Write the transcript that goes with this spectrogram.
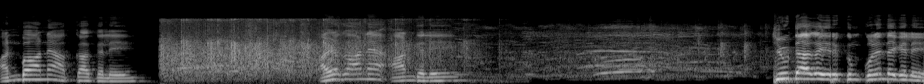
அன்பான அக்காக்களே அழகான ஆண்களே கியூட்டாக இருக்கும் குழந்தைகளே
